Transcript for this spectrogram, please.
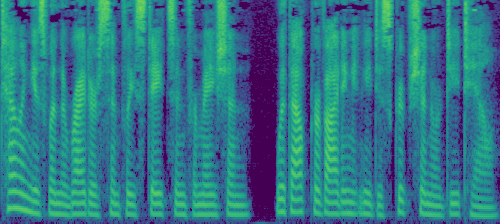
Telling is when the writer simply states information, without providing any description or detail.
